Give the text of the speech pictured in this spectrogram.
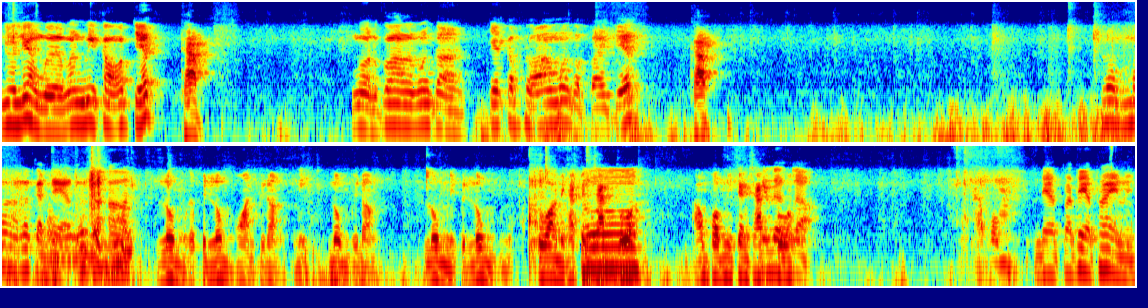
อยู่เรื่องเบอร์มันมีเก้ากับเจ็ดครับงวดก่อนมันก็เจ็ดกับสองมันก็ไปเจ็ดครับ ล่มมากแล้วก็แดดมันก็เอาล่มก็เป็นล่มอ่อนพี่น้องนี่ล่มพี่น้องล่มนี่เป็นล่มตัวนี่ครับเป็นชัดตัว เอาผมนี่เป็นชัดที่เลิตัวกแล้วครับผม แดดประเทศไทยนี่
